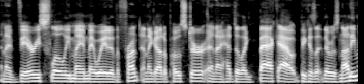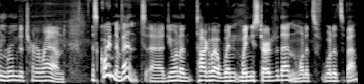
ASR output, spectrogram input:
And I very slowly made my way to the front and I got a poster and I had to like back out because there was not even room to turn around. It's quite an event. Uh, do you want to talk about when, when you started that and what it's what it's about?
